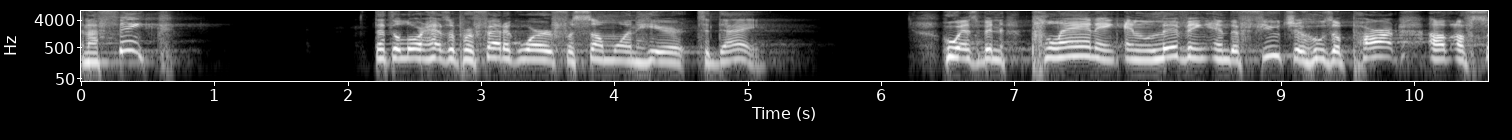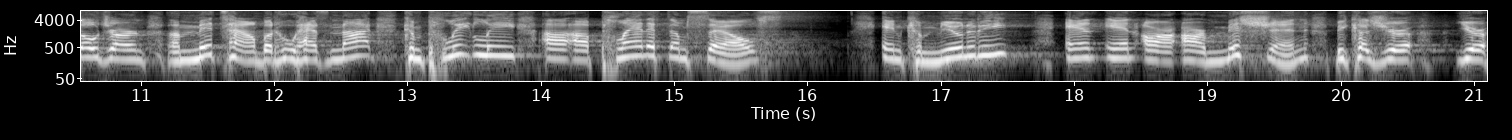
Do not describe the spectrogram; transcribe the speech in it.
And I think that the Lord has a prophetic word for someone here today who has been planning and living in the future, who's a part of, of Sojourn uh, Midtown, but who has not completely uh, uh, planted themselves in community and in our, our mission because you're you're,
